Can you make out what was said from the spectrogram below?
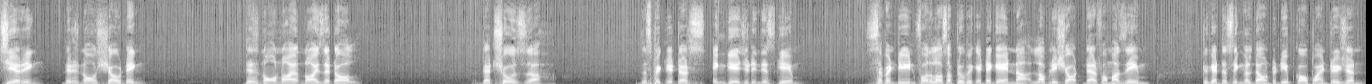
cheering. There is no shouting. There is no no noise at all. That shows uh, the spectators engaged in this game. 17 for the loss of two wicket. Again, lovely shot there from Azim to get the single down to deep cover point region.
